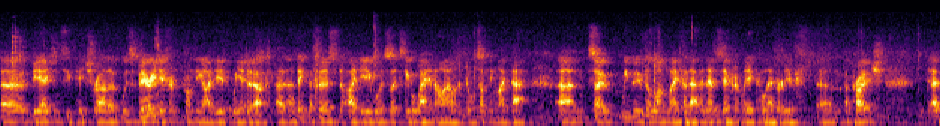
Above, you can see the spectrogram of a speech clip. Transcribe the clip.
uh, the agency pitched rather, was very different from the idea that we ended up. I I think the first idea was let's give away an island or something like that. Um, so we moved a long way for that, and that was definitely a collaborative um, approach. Uh,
